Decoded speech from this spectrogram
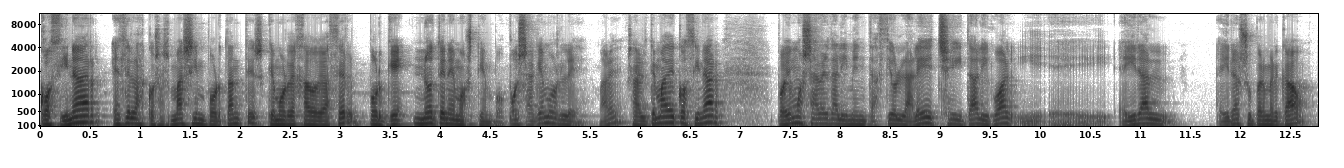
Cocinar es de las cosas más importantes que hemos dejado de hacer porque no tenemos tiempo. Pues saquémosle, ¿vale? O sea, el tema de cocinar, podemos saber de alimentación, la leche y tal, y, eh, e, ir al, e ir al supermercado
